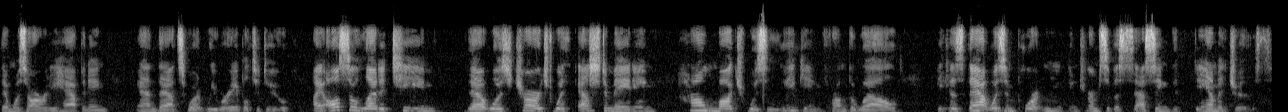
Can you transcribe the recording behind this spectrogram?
than was already happening. And that's what we were able to do. I also led a team that was charged with estimating how much was leaking from the well because that was important in terms of assessing the damages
